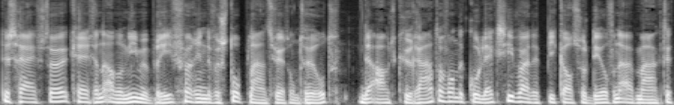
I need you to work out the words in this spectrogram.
De schrijfster kreeg een anonieme brief waarin de verstopplaats werd onthuld. De oud-curator van de collectie waar de Picasso deel van uitmaakte...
